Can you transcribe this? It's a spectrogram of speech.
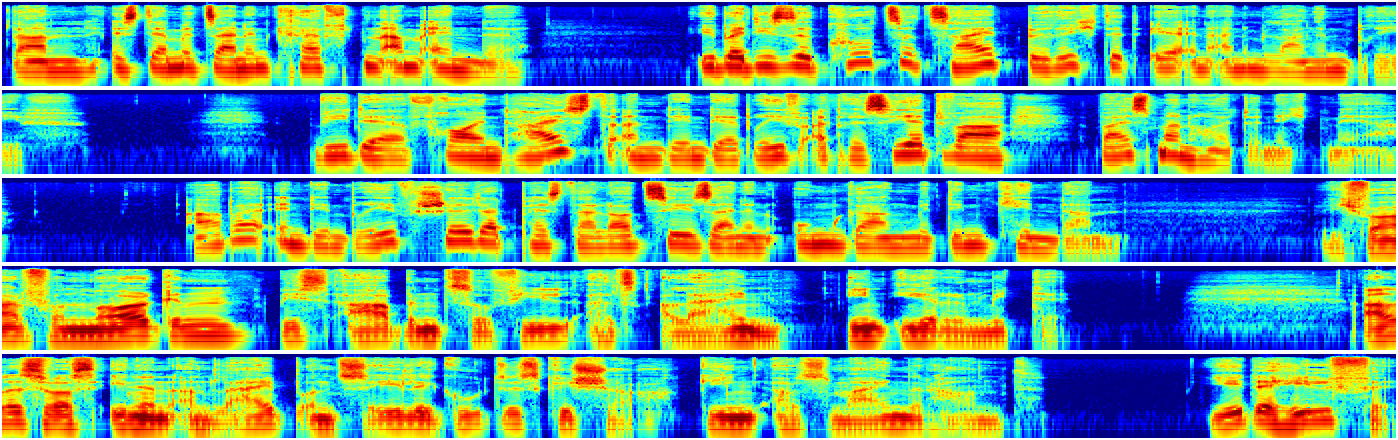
Dann ist er mit seinen Kräften am Ende. Über diese kurze Zeit berichtet er in einem langen Brief. Wie der Freund heißt, an den der Brief adressiert war, weiß man heute nicht mehr. Aber in dem Brief schildert Pestalozzi seinen Umgang mit den Kindern. Ich war von Morgen bis Abend so viel als allein in ihrer Mitte. Alles, was ihnen an Leib und Seele Gutes geschah, ging aus meiner Hand. Jede Hilfe,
